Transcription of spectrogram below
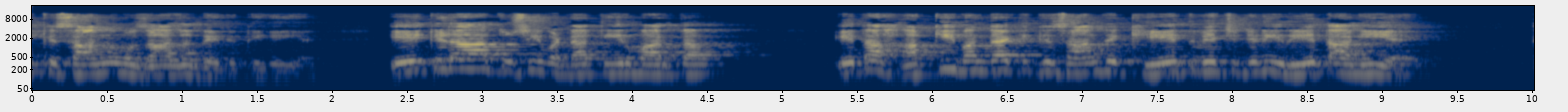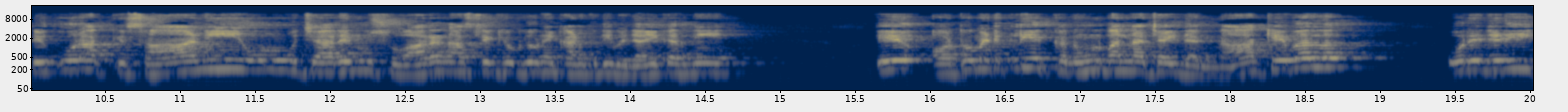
ਕਿਸਾਨ ਨੂੰ ਇਜਾਜ਼ਤ ਦੇ ਦਿੱਤੀ ਗਈ ਹੈ। ਇਹ ਕਿਹੜਾ ਤੁਸੀਂ ਵੱਡਾ ਤੀਰ ਮਾਰਤਾ? ਇਹ ਤਾਂ ਹੱਕ ਹੀ ਬਣਦਾ ਕਿ ਕਿਸਾਨ ਦੇ ਖੇਤ ਵਿੱਚ ਜਿਹੜੀ ਰੇਤ ਆ ਗਈ ਹੈ ਤੇ ਉਹਦਾ ਕਿਸਾਨ ਹੀ ਉਹਨੂੰ ਵਿਚਾਰੇ ਨੂੰ ਸਵਾਰਨ ਵਾਸਤੇ ਕਿਉਂਕਿ ਉਹਨੇ ਕਣਕ ਦੀ ਬਿਜਾਈ ਕਰਨੀ ਹੈ। ਇਹ ਆਟੋਮੈਟਿਕਲੀ ਇੱਕ ਕਾਨੂੰਨ ਬਣਨਾ ਚਾਹੀਦਾ ਨਾ ਕੇਵਲ ਉਹਦੇ ਜਿਹੜੀ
